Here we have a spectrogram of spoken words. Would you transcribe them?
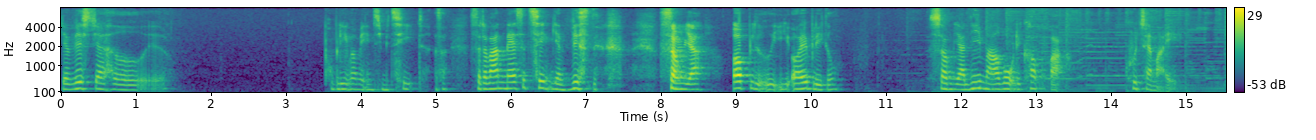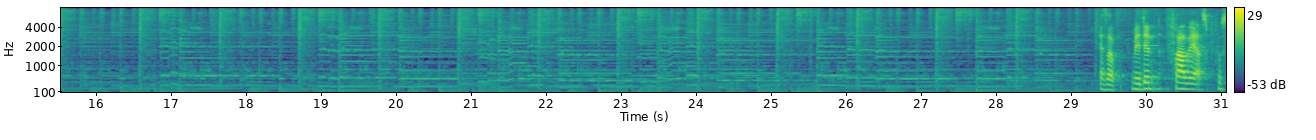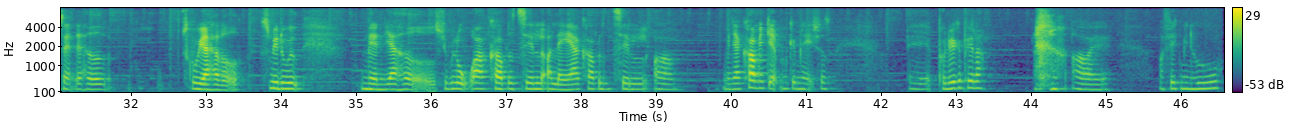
jeg vidste, jeg havde øh, problemer med intimitet. Altså, så der var en masse ting, jeg vidste, som jeg oplevede i øjeblikket, som jeg lige meget, hvor det kom fra, kunne tage mig af. Altså med den fraværsprocent, jeg havde, skulle jeg have været smidt ud. Men jeg havde psykologer koblet til, og lærere koblet til. Og, men jeg kom igennem gymnasiet øh, på lykkepiller, og, øh, og fik min hue,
